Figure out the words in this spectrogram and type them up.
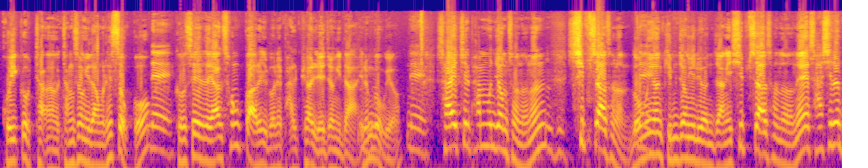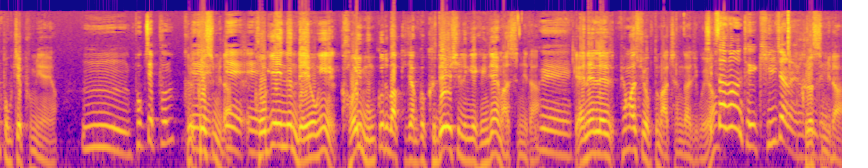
고위급 장, 장성회담을 했었고 네. 그것에 대한 성과를 이번에 발표할 예정이다. 이런 거고요. 네. 4.27 판문점 선언은 14선언, 노무현 김정일 위원장의 14선언의 사실은 복제품이에요. 음, 복제품? 그, 예, 렇습니다 예, 예. 거기에 있는 내용이 거의 문구도 바뀌지 않고 그대로 실린 게 굉장히 많습니다. 네. NLL 평화수역도 마찬가지고요. 14선은 되게 길잖아요. 그렇습니다.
